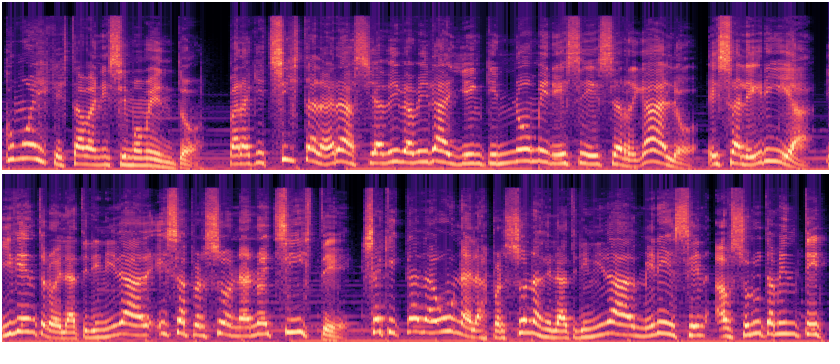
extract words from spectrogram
¿cómo es que estaba en ese momento? Para que exista la gracia debe haber alguien que no merece ese regalo, esa alegría. Y dentro de la Trinidad esa persona no existe, ya que cada una de las personas de la Trinidad merecen absolutamente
